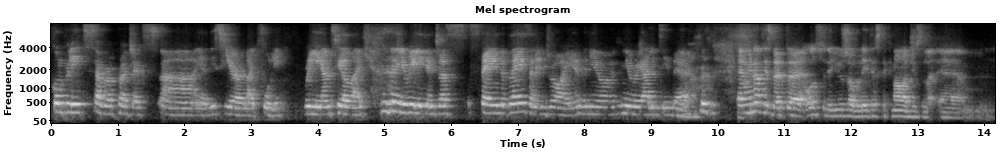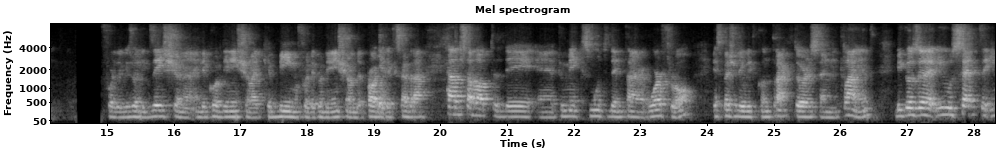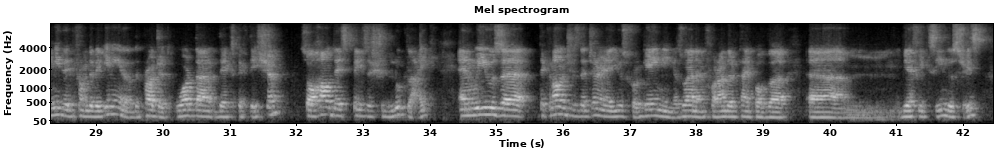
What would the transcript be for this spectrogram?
complete several projects uh, yeah, this year, like fully, really until like you really can just stay in the place and enjoy in the new new reality there. And we noticed that uh, also the use of latest technologies um, for the visualization and the coordination, like BIM for the coordination of the project, etc., helps a lot the, uh, to make smooth the entire workflow, especially with contractors and client, because uh, you set immediately from the beginning of the project what are the expectation, so how the spaces should look like, and we use uh, technologies that generally are used for gaming as well and for other type of uh, um, VFX industries.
